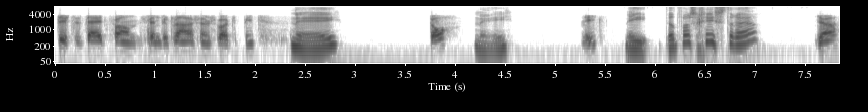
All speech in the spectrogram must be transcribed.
is de tijd van Sinterklaas en Zwarte Piet, nee, toch? nee, Niet? nee. Dat was gisteren? Ja?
